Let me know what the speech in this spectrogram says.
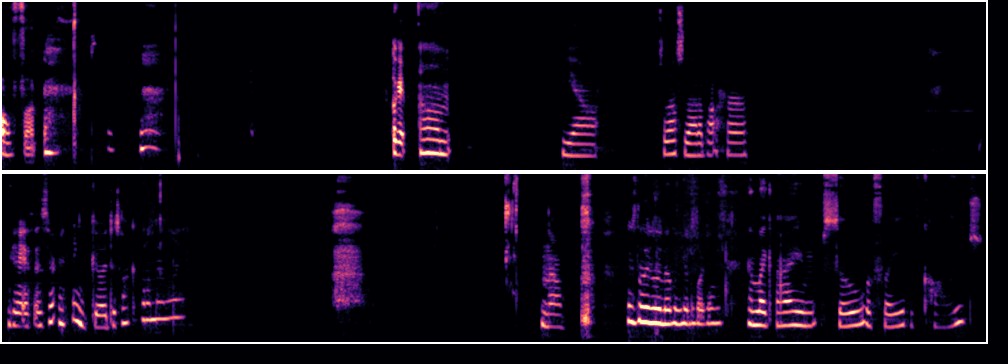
oh fuck. okay. Um. Yeah. So that's that about her. Okay, if is there anything good to talk about in my life? No. There's literally nothing good about. And like I'm so afraid of college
